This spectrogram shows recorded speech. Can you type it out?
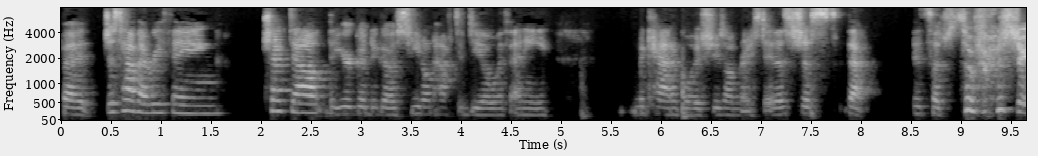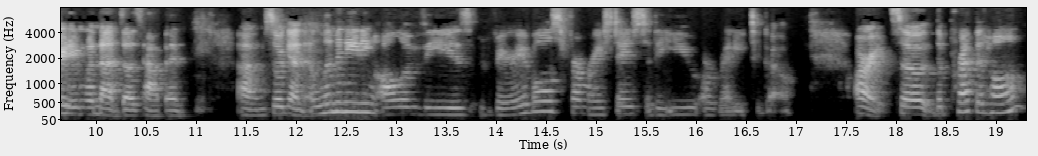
but just have everything checked out that you're good to go, so you don't have to deal with any mechanical issues on race day. That's just that it's such so frustrating when that does happen. Um, so again, eliminating all of these variables from race day so that you are ready to go. All right, so the prep at home,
